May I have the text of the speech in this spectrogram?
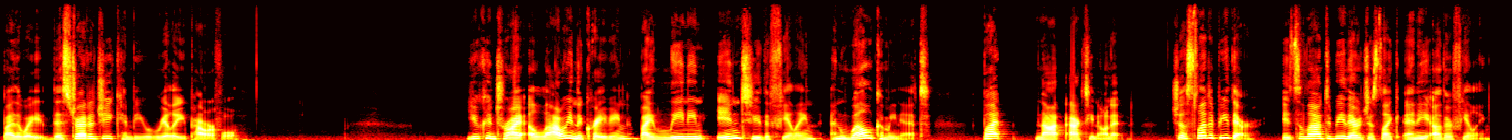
By the way, this strategy can be really powerful. You can try allowing the craving by leaning into the feeling and welcoming it, but not acting on it. Just let it be there. It's allowed to be there just like any other feeling.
